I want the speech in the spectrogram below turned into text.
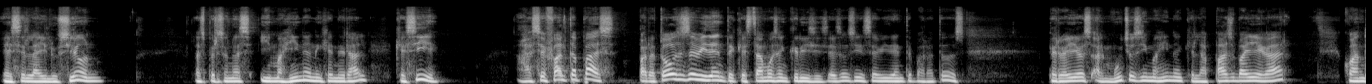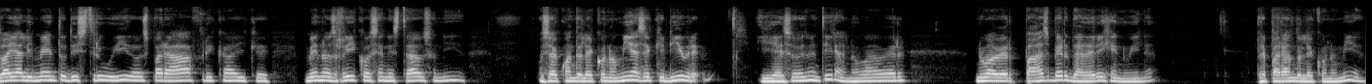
esa es la ilusión. Las personas imaginan en general que sí, hace falta paz. Para todos es evidente que estamos en crisis, eso sí es evidente para todos. Pero ellos, al muchos imaginan que la paz va a llegar cuando hay alimentos distribuidos para África y que menos ricos en Estados Unidos. O sea, cuando la economía se equilibre. Y eso es mentira, no va a haber, no va a haber paz verdadera y genuina reparando la economía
